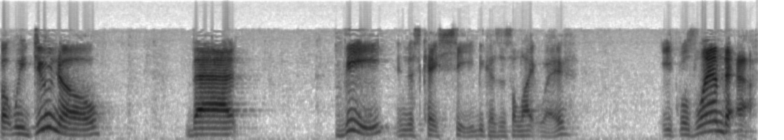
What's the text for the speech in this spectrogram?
But we do know that V, in this case C, because it's a light wave, equals lambda F.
